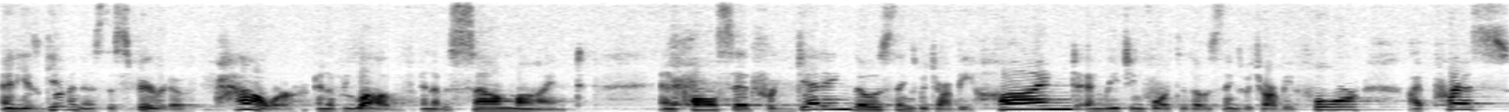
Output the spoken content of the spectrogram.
And He has given us the spirit of power and of love and of a sound mind. And Paul said, forgetting those things which are behind and reaching forth to those things which are before, I press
